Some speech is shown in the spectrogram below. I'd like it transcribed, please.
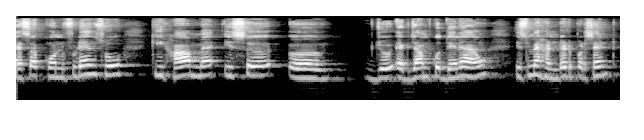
ऐसा कॉन्फिडेंस हो कि हाँ मैं इस जो एग्ज़ाम को देने आया हूँ, इसमें हंड्रेड परसेंट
